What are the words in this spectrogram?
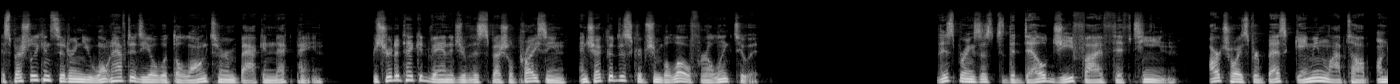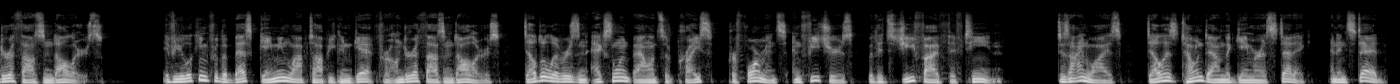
especially considering you won't have to deal with the long term back and neck pain. Be sure to take advantage of this special pricing and check the description below for a link to it. This brings us to the Dell G515, our choice for best gaming laptop under $1,000. If you're looking for the best gaming laptop you can get for under $1,000, Dell delivers an excellent balance of price, performance, and features with its G515. Design wise, Dell has toned down the gamer aesthetic and instead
